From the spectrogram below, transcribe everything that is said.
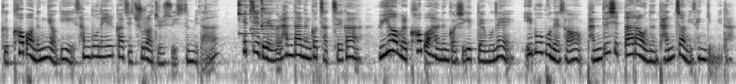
그 커버 능력이 3분의 1까지 줄어들 수 있습니다. 해지 대응을 한다는 것 자체가 위험을 커버하는 것이기 때문에 이 부분에서 반드시 따라오는 단점이 생깁니다.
